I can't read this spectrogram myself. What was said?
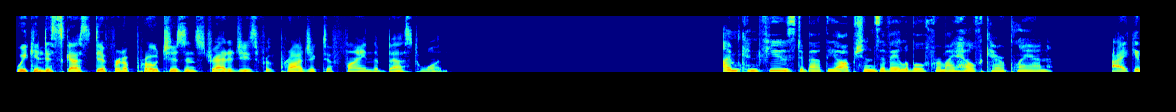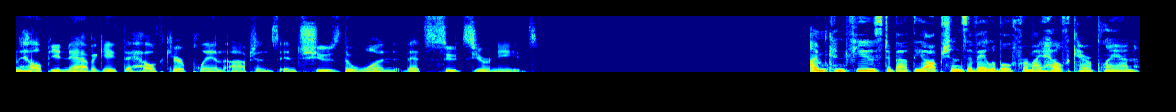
We can discuss different approaches and strategies for the project to find the best one. I'm confused about the options available for my healthcare plan. I can help you navigate the healthcare plan options and choose the one that suits your needs. I'm confused about the options available for my healthcare plan.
